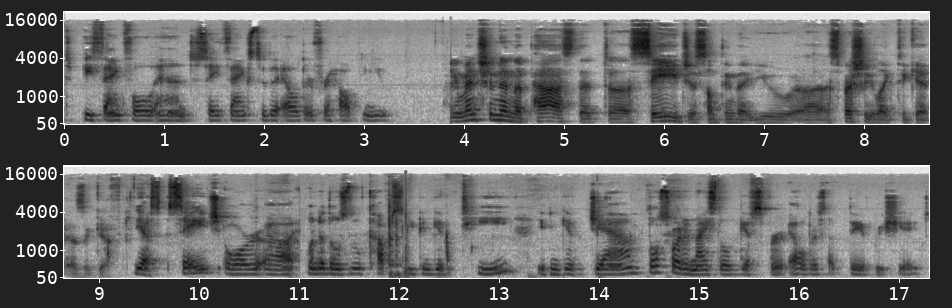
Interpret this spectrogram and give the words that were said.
to be thankful, and say thanks to the elder for helping you. You mentioned in the past that uh, sage is something that you uh, especially like to get as a gift. Yes, sage or uh, one of those little cups. You can give tea, you can give jam, those sort of nice little gifts for elders that they appreciate.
